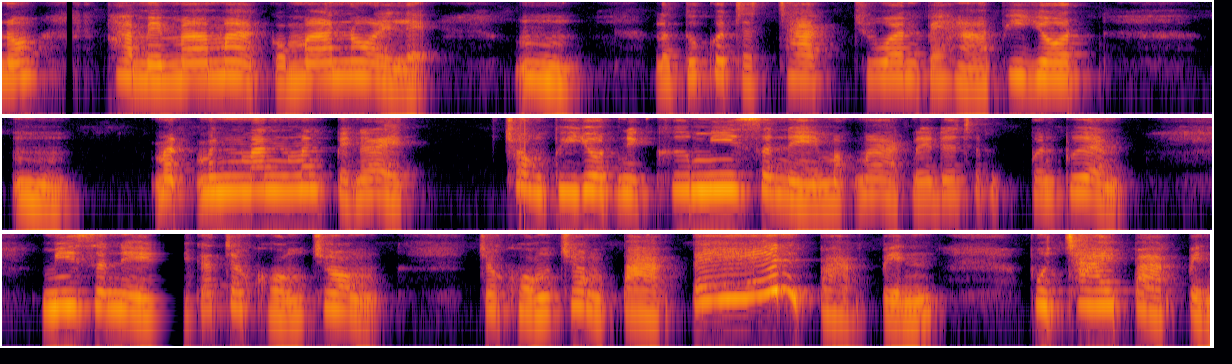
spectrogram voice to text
เนาะ ถ้าไม่มามากก็มาน้อยแหละ อืม แล้วตุ๊กก็จะชักชวนไปหาพี่ยศ อืม มันมันมันมันเป็นอะไร ช่องพี่ยศนี่คือมีเสน่ห์มากๆ เลยเด้อจ้ะเพื่อนมีเสน่ห์ก็เจ้าของช่อง เจ้าของช่องปากเป็นปากเป็น ผู้ชายปากเป็น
